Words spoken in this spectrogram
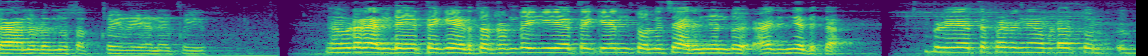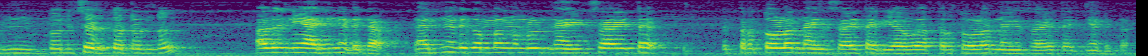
ചാനലൊന്ന് സബ്സ്ക്രൈബ് ചെയ്യണേ പ്ലീസ് ഞാൻ ഇവിടെ രണ്ട് ഏത്തയ്ക്ക എടുത്തിട്ടുണ്ട്. ഈ ഏത്തയ്ക്കയും തൊലിച്ച് അരിഞ്ഞുണ്ട് അരിഞ്ഞെടുക്കാം. ഇപ്പോൾ ഏത്തപ്പഴം ഞാൻ ഇവിടെ തൊലിച്ചെടുത്തിട്ടുണ്ട്. അത് ഇനി അരിഞ്ഞെടുക്കാം. അരിഞ്ഞെടുക്കുമ്പോൾ നമ്മൾ നൈസായിട്ട് എത്രത്തോളം നൈസായിട്ട് അരിയാവുക അത്രത്തോളം നൈസായിട്ട് അരിഞ്ഞെടുക്കാം.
